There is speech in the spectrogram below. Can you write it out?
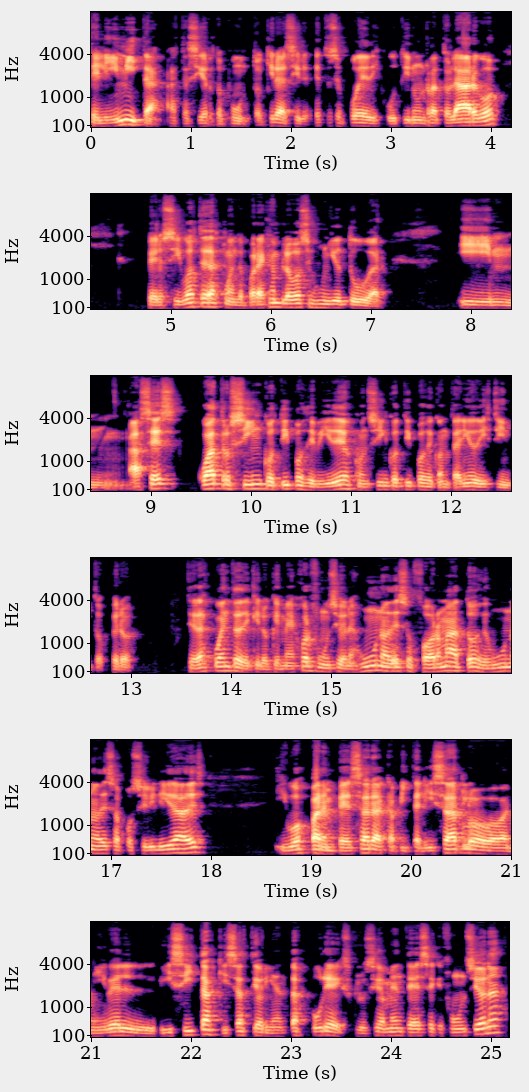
te limita hasta cierto punto. Quiero decir, esto se puede discutir un rato largo, pero si vos te das cuenta, por ejemplo, vos sos un youtuber y mm, haces cuatro o cinco tipos de videos con cinco tipos de contenido distintos, pero te das cuenta de que lo que mejor funciona es uno de esos formatos, es una de esas posibilidades, y vos para empezar a capitalizarlo a nivel visitas, quizás te orientas pura y exclusivamente a ese que funciona,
